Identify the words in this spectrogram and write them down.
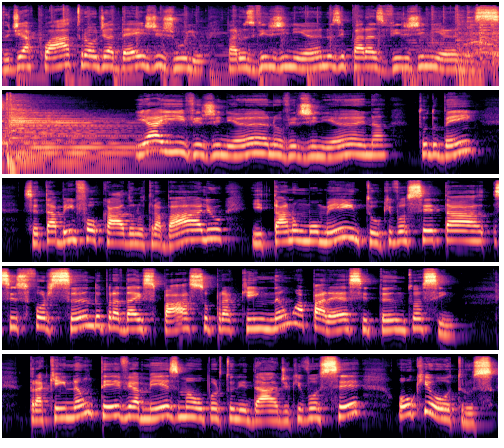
do dia 4 ao dia 10 de julho, para os virginianos e para as virginianas. E aí, virginiano, virginiana, tudo bem? Você está bem focado no trabalho e está num momento que você está se esforçando para dar espaço para quem não aparece tanto assim, para quem não teve a mesma oportunidade que você ou que outros.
